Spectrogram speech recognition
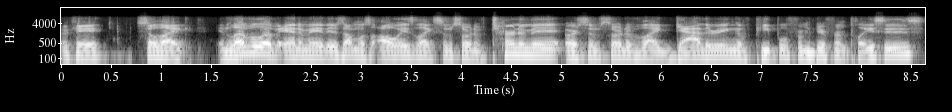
Okay? So like in level up anime there's almost always like some sort of tournament or some sort of like gathering of people from different places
